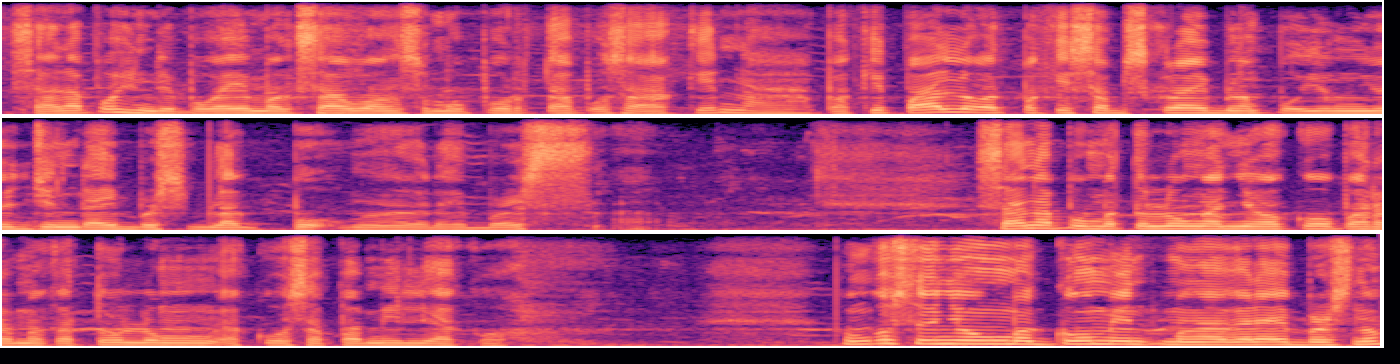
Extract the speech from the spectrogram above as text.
sana po hindi po kayo magsawang sumuporta po sa akin. Ah, paki-follow at paki-subscribe lang po yung Eugene Divers Vlog po mga divers. Ah, sana po matulungan nyo ako para makatulong ako sa pamilya ko. Kung gusto nyo mag-comment mga divers no,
